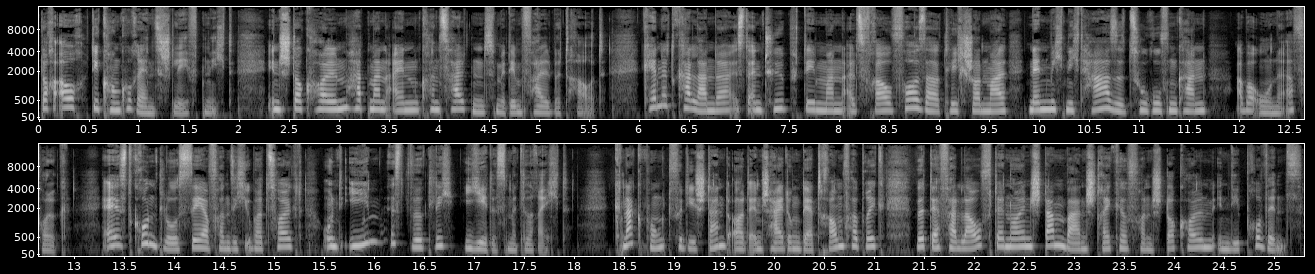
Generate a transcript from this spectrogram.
Doch auch die Konkurrenz schläft nicht. In Stockholm hat man einen Consultant mit dem Fall betraut. Kenneth Kalander ist ein Typ, dem man als Frau vorsorglich schon mal Nenn mich nicht Hase zurufen kann, aber ohne Erfolg. Er ist grundlos sehr von sich überzeugt und ihm ist wirklich jedes Mittel recht. Knackpunkt für die Standortentscheidung der Traumfabrik wird der Verlauf der neuen Stammbahnstrecke von Stockholm in die Provinz.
